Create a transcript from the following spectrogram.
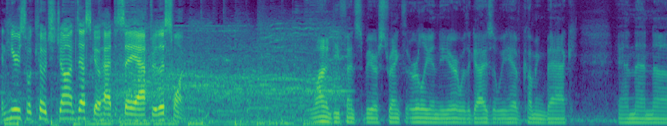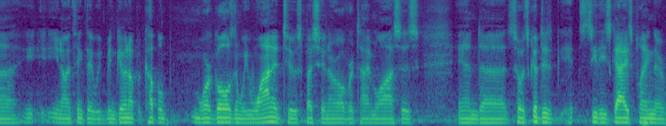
And here's what Coach John Desko had to say after this one. We wanted defense to be our strength early in the year with the guys that we have coming back. And then, uh, you, know, I think that we've been giving up a couple more goals than we wanted to, especially in our overtime losses. And uh, so it's good to see these guys playing their,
